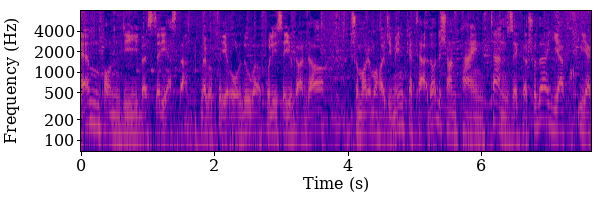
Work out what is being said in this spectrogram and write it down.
امپوندی بستری هستند. به گفته اردو و پلیس یوگاندا شمار مهاجمین که تعدادشان پنج تن ذکر شده یک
